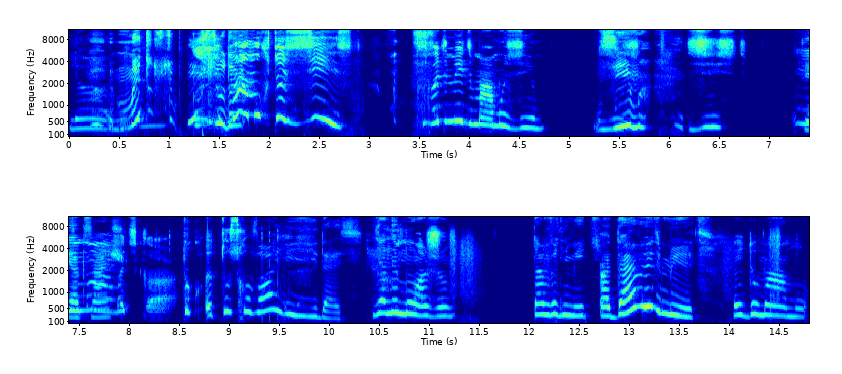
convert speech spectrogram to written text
Ми тут всюди. Маму хтось з'їсть. Ведмідь маму з'їм. Зім. З'їсть. Ти як знаєш? Мамочка. Ту, ту сховай її десь. Я не можу. Там ведмідь. А де ведмідь? Я йду маму.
